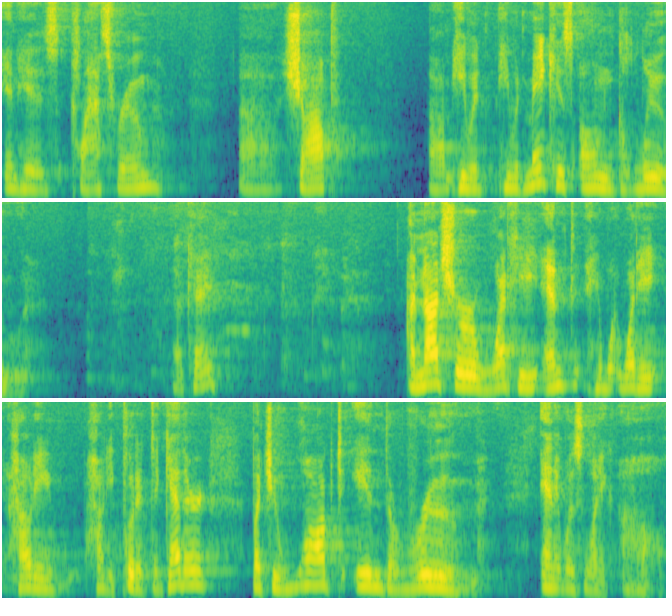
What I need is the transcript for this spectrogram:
in his classroom uh, shop, um, he, would, he would make his own glue. Okay? I'm not sure what he, ent- what he, how, he, how he put it together, but you walked in the room and it was like, oh,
